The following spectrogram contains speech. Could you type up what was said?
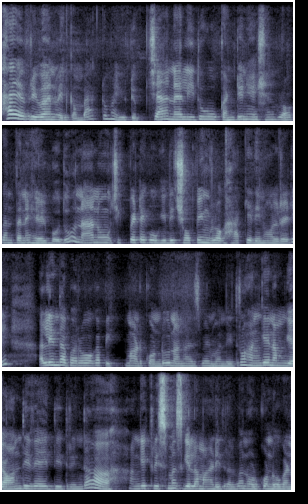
Hi everyone welcome back to my YouTube channel ಇದು ಕಂಟಿನ್ಯೂಯೇಷನ್ ವ್ಲಾಗ್ ಅಂತಲೇ ಹೇಳ್ಬೋದು. ನಾನು ಚಿಕ್ಕಪೇಟೆಗೆ ಹೋಗಿದ್ದೆ ಶಾಪಿಂಗ್ ವ್ಲಾಗ್ ಹಾಕಿದ್ದೀನಿ ಆಲ್ರೆಡಿ ಅಲ್ಲಿಂದ ಬರುವಾಗ ಪಿಕ್ ಮಾಡಿಕೊಂಡು ನನ್ನ ಹಸ್ಬೆಂಡ್ ಬಂದಿದ್ದರು ಹಾಗೆ ನಮಗೆ ಆನ್ ದಿ ವೇ ಇದ್ದಿದ್ದರಿಂದ ಹಾಗೆ ಕ್ರಿಸ್ಮಸ್ಗೆಲ್ಲ ಮಾಡಿದ್ರಲ್ವ, ನೋಡ್ಕೊಂಡು ಹೋಗೋಣ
